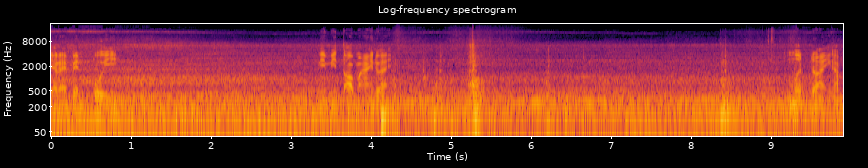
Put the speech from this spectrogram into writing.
จะได้เป็นปุ๋ย นี่มีตอไม้ด้วย มืดหน่อยครับ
